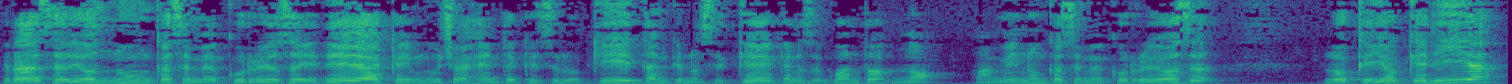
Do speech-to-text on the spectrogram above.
Gracias a Dios nunca se me ocurrió esa idea, que hay mucha gente que se lo quitan, que no sé qué, que no sé cuánto. No, a mí nunca se me ocurrió eso lo que yo quería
